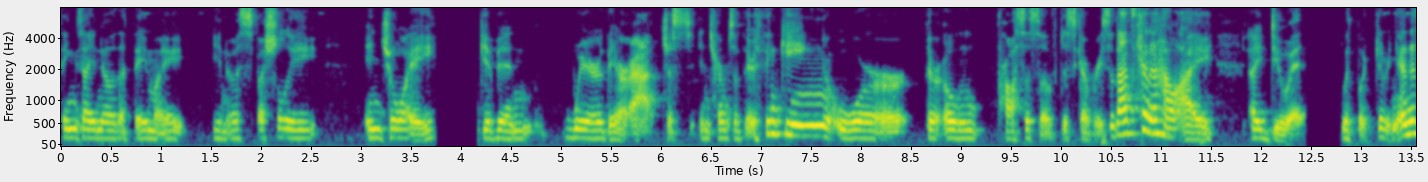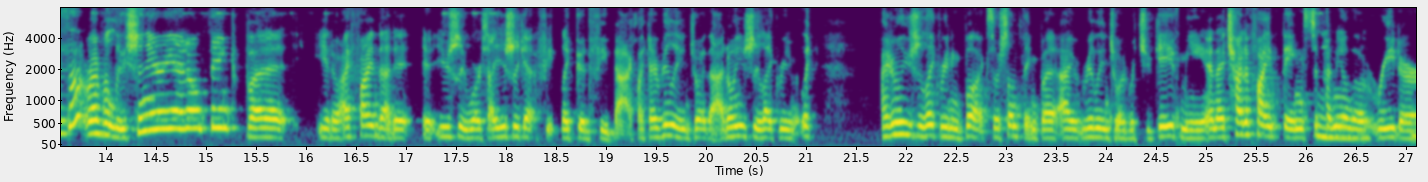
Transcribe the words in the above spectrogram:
things I know that they might, you know, especially enjoy given where they're at just in terms of their thinking or their own process of discovery. So that's kind of how I I do it with book giving. And it's not revolutionary, I don't think, but you know, I find that it, it usually works. I usually get fe- like good feedback. Like I really enjoy that. I don't usually like reading like I don't usually like reading books or something, but I really enjoyed what you gave me. And I try to find things depending mm-hmm. on the mm-hmm. reader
